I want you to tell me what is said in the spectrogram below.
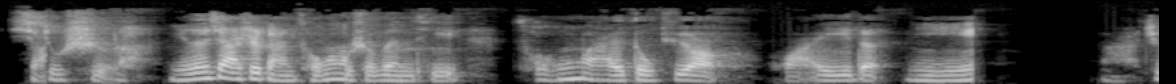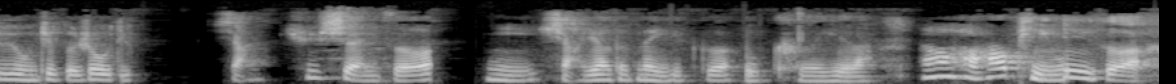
想就是了。你的价值感从来不是问题，从来都需要怀疑的。你啊，就用这个肉体想去选择。你想要的那一个就可以了，然后好好品这个。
